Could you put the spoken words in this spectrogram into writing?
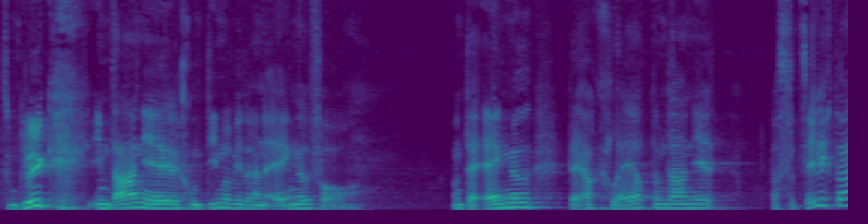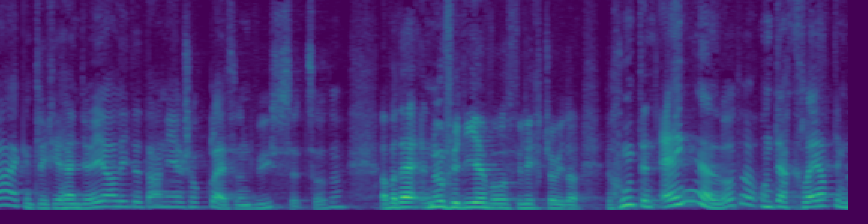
zum Glück im Daniel kommt immer wieder ein Engel vor. Und der Engel, der erklärt dem Daniel, was erzähle ich da eigentlich? Ihr habt ja eh alle den Daniel schon gelesen und wisst es, oder? Aber der, nur für die, die vielleicht schon wieder... Da kommt ein Engel, oder? Und erklärt ihm,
